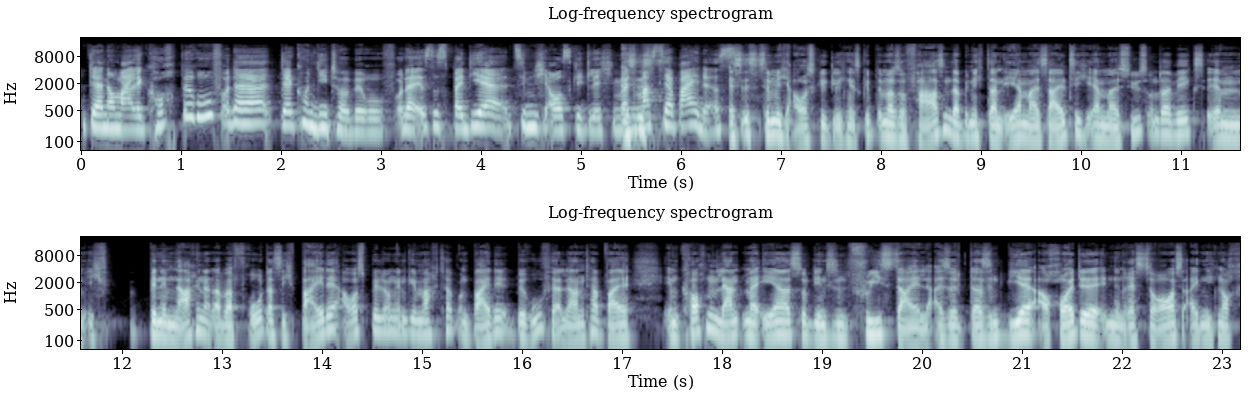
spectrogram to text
der normale Kochberuf oder der Konditorberuf? Oder ist es bei dir ziemlich ausgeglichen? Weil es du machst ja beides. Es ist ziemlich ausgeglichen. Es gibt immer so Phasen, da bin ich dann eher mal salzig, eher mal süß unterwegs. Ähm, ich bin im Nachhinein aber froh, dass ich beide Ausbildungen gemacht habe und beide Berufe erlernt habe, weil im Kochen lernt man eher so diesen Freestyle. Also da sind wir auch heute in den Restaurants eigentlich noch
